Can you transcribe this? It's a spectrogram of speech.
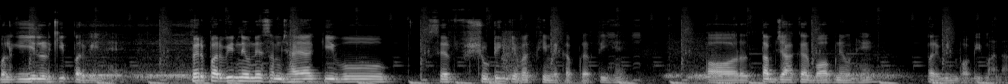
बल्कि ये लड़की परवीन है। फिर परवीन ने उन्हें समझाया कि वो सिर्फ़ शूटिंग के वक्त ही मेकअप करती हैं और तब जाकर बॉब ने उन्हें परवीन बॉबी माना।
